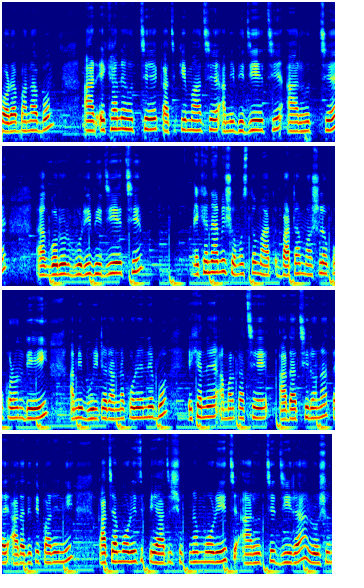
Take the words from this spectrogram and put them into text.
বড়া বানাবো। আর এখানে হচ্ছে কাচকি মাছ আমি ভিজিয়েছি, আর হচ্ছে গরুর ভুড়ি ভিজিয়েছি। এখানে আমি সমস্ত বাটা মশলা উপকরণ দিয়েই আমি ভুড়িটা রান্না করে নেব। এখানে আমার কাছে আদা ছিল না, তাই আদা দিতে পারিনি। কাঁচা মরিচ পেঁয়াজ, শুকনো মরিচ, আর হচ্ছে জিরা, রসুন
